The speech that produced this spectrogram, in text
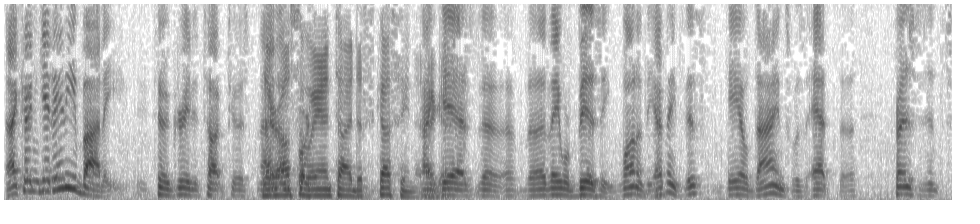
and I couldn't get anybody to agree to talk to us tonight. They're also anti-discussing it. I, I guess uh, uh, they were busy. One of the, I think this Gail Dines was at the president's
